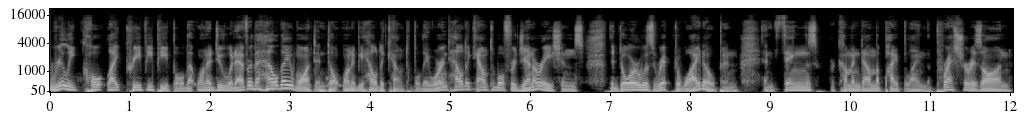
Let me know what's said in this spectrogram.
really cult like creepy people that want to do whatever the hell they want and don't want to be held accountable. They weren't held accountable for generations. The door was ripped wide open and things are coming down the pipeline. The pressure is on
